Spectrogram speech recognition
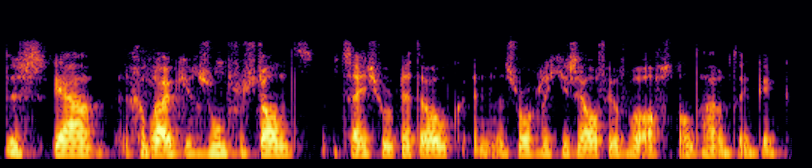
Dus ja, gebruik je gezond verstand, dat zei Sjoerd net ook, en zorg dat je zelf heel veel afstand houdt, denk ik.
